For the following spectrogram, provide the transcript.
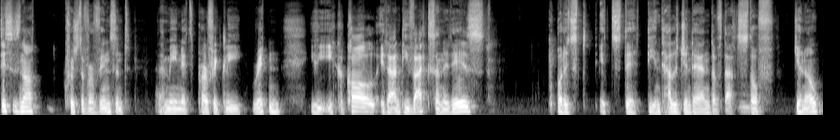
This is not Christopher Vincent. I mean, it's perfectly written. You, you could call it anti-vax, and it is but it's it's the the intelligent end of that mm. stuff you know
